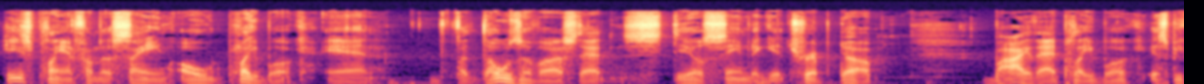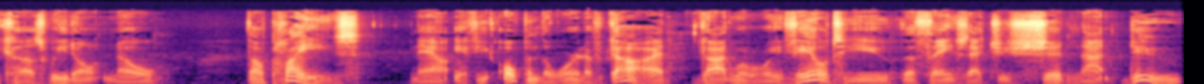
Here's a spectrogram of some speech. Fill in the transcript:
he's playing from the same old playbook. And for those of us that still seem to get tripped up by that playbook, it's because we don't know the plays. Now, if you open the Word of God, God will reveal to you the things that you should not do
